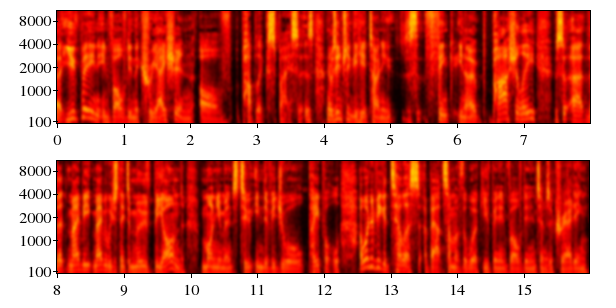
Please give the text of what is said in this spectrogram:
Uh, you've been involved in the creation of public spaces. And it was interesting to hear Tony think, you know, partially uh, that maybe maybe we just need to move beyond monuments to individual people. I wonder if you could tell us about some of the work you've been involved in in terms of creating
